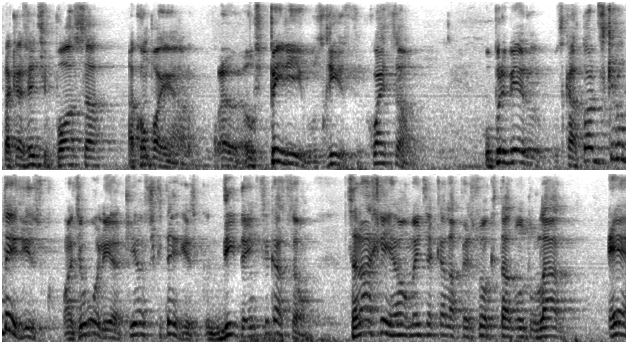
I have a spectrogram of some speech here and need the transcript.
para que a gente possa acompanhar os perigos, os riscos. Quais são? O primeiro, os cartórios que não tem risco, mas eu olhei aqui acho que tem risco, de identificação. Será que realmente aquela pessoa que está do outro lado é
